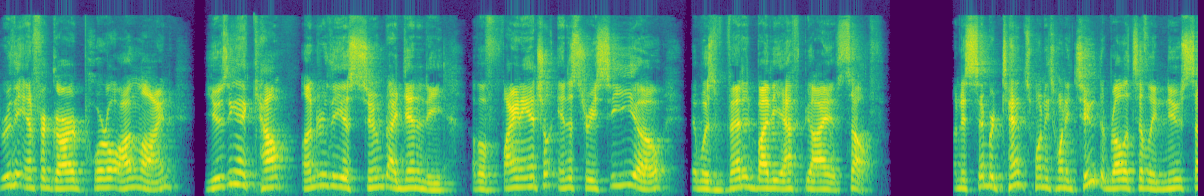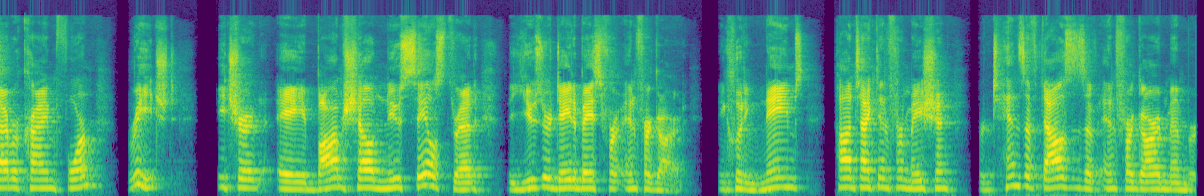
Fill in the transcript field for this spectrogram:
through the InfraGard portal online using an account under the assumed identity of a financial industry CEO that was vetted by the FBI itself. On December 10, 2022, the relatively new cybercrime forum breached featured a bombshell new sales thread, the user database for InfraGard, including names, contact information for tens of thousands of InfraGard members.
